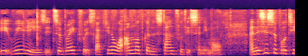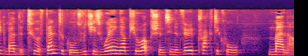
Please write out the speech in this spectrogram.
It really is. It's a breakthrough. It's like, you know what, I'm not going to stand for this anymore. And this is supported by the Two of Pentacles, which is weighing up your options in a very practical manner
